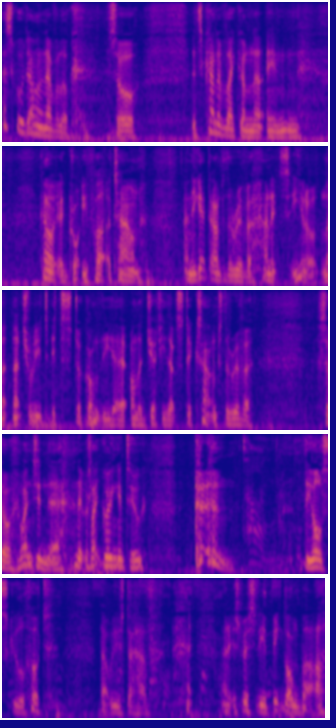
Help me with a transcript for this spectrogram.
Let's go down and have a look. So it's kind of like on in kind of like a grotty part of town, and you get down to the river, and it's you know naturally it's, it's stuck on the uh, on the jetty that sticks out into the river. So I went in there, and it was like going into the old school hut that we used to have, and it's basically a big long bar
